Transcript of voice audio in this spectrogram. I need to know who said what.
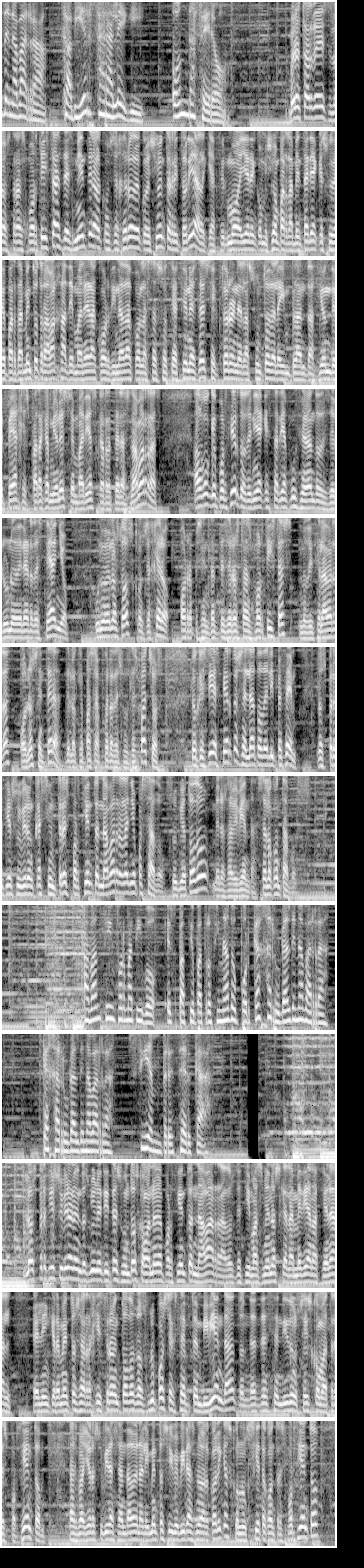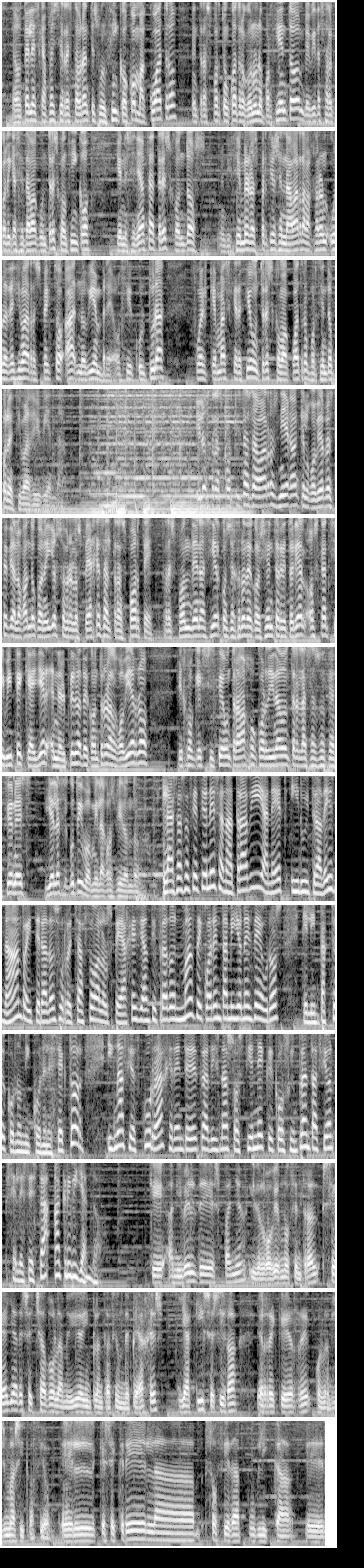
Speaker 1: De Navarra. Javier Saralegui. Onda Cero.
Speaker 2: Buenas tardes. Los transportistas desmienten al consejero de Cohesión Territorial, que afirmó ayer en comisión parlamentaria que su departamento trabaja de manera coordinada con las asociaciones del sector en el asunto de la implantación de peajes para camiones en varias carreteras navarras. Algo que, por cierto, tenía que estar ya funcionando desde el 1 de enero de este año. Uno de los dos, consejero o representantes de los transportistas, no dice la verdad o no se entera de lo que pasa fuera de sus despachos. Lo que sí es cierto es el dato del IPC. Los precios subieron casi un 3% en Navarra el año pasado. Subió todo menos la vivienda. Se lo contamos.
Speaker 3: Avance informativo, espacio patrocinado por Caja Rural de Navarra. Caja Rural de Navarra, siempre cerca.
Speaker 2: Los precios subieron en 2023 un 2,9% en Navarra, dos décimas menos que la media nacional. El incremento se registró en todos los grupos excepto en vivienda, donde ha descendido un 6,3%. Las mayores subidas se han dado en alimentos y bebidas no alcohólicas con un 7,3%, en hoteles, cafés y restaurantes un 5,4%, en transporte un 4,1%, en bebidas alcohólicas y tabaco un 3,5% y en enseñanza 3,2%. En diciembre los precios en Navarra bajaron una décima respecto a noviembre. Ocicultura fue el que más creció, un 3,4% por encima de vivienda. Y los transportistas navarros niegan que el gobierno esté dialogando con ellos sobre los peajes al transporte. Responden así el consejero de Cohesión Territorial, Óscar Chivite, que ayer en el pleno de control al gobierno dijo que existía un trabajo coordinado entre las asociaciones y el Ejecutivo, Milagros Bidondo.
Speaker 4: Las asociaciones Anatravi, ANET, y Tradesna han reiterado su rechazo a los peajes y han cifrado en más de 40 millones de euros el impacto económico en el sector. Ignacio Ezcurra, gerente de Tradesna, sostiene que con su implantación se les está acribillando
Speaker 5: que a nivel de España y del Gobierno central se haya desechado la medida de implantación de peajes y aquí se siga RQR con la misma situación. El que se cree la sociedad pública eh,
